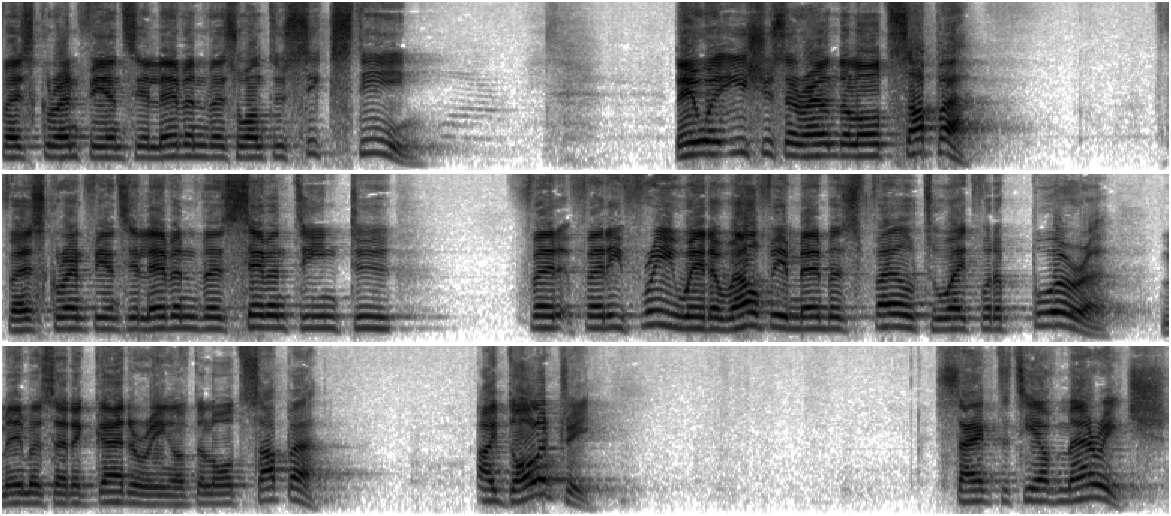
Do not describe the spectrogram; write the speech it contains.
1 Corinthians 11, verse 1 to 16. There were issues around the Lord's Supper. 1 Corinthians 11, verse 17 to 33, where the wealthy members failed to wait for the poorer members at a gathering of the Lord's Supper. Idolatry, sanctity of marriage,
